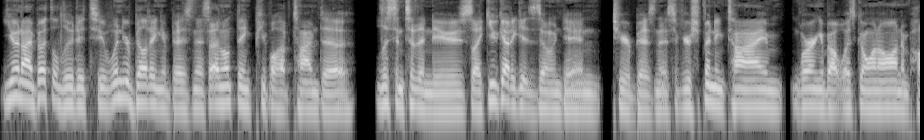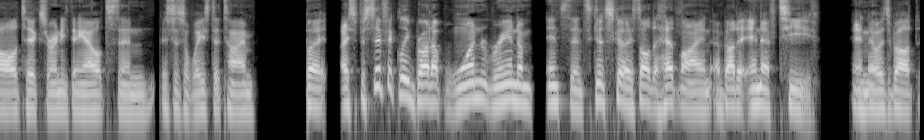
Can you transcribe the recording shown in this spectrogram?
you and I both alluded to when you're building a business, I don't think people have time to listen to the news. Like you got to get zoned in to your business. If you're spending time worrying about what's going on in politics or anything else, then it's just a waste of time. But I specifically brought up one random instance just because I saw the headline about an NFT. And it was about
